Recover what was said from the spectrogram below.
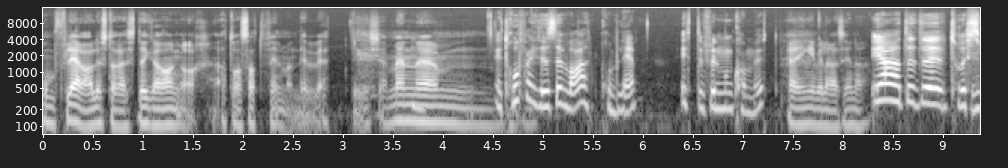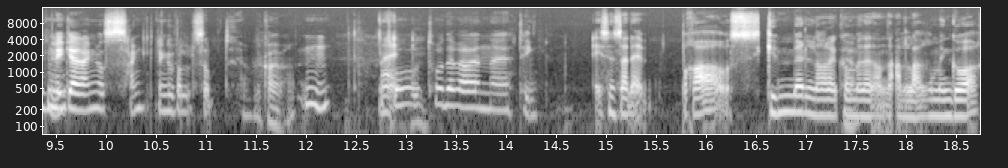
om flere har lyst til å reise til Garanger etter å ha sett filmen, det vet jeg ikke. Men eh, Jeg tror faktisk det var et problem etter filmen kom ut. ja, ingen vil reise inn der. Ja, at det, mm turismen i Garanger Geiranger sank noe voldsomt. Ja, det kan jo være. Mm. Jeg Tror, tror det var en uh, ting. Jeg syns han er bra og skummel når det kommer den alarmen går.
